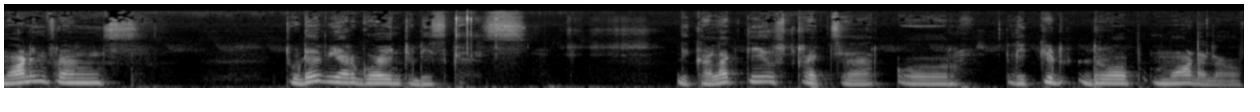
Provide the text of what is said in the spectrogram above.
morning, friends. Today we are going to discuss the collective structure or liquid drop model of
